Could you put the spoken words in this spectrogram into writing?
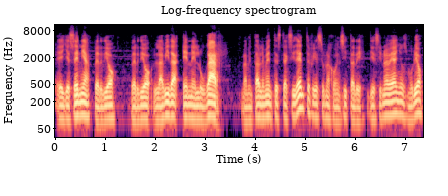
eh, Yesenia perdió, perdió la vida en el lugar. Lamentablemente este accidente, fíjese, una jovencita de 19 años murió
